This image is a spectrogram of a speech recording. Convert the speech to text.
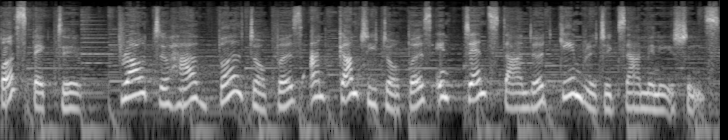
perspective proud to have world toppers and country toppers in tenth standard Cambridge examinations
